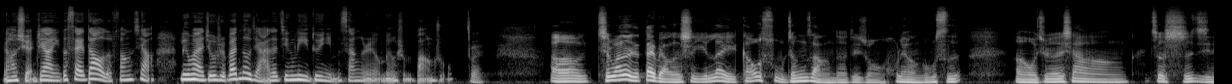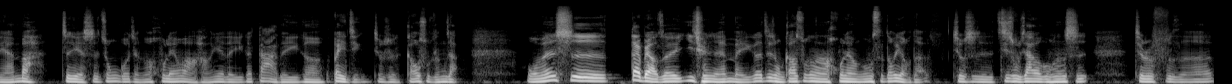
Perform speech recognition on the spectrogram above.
然后选这样一个赛道的方向。另外就是豌豆荚的经历对你们三个人有没有什么帮助？对，呃，其实豌豆荚代表的是一类高速增长的这种互联网公司。呃，我觉得像这十几年吧，这也是中国整个互联网行业的一个大的一个背景，就是高速增长。我们是代表着一群人，每一个这种高速增长互联网公司都有的，就是基础架构工程师。就是负责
